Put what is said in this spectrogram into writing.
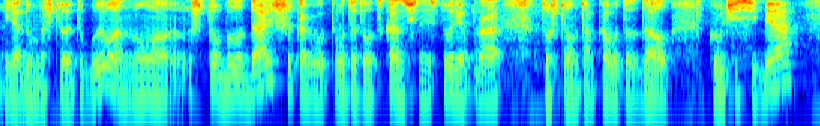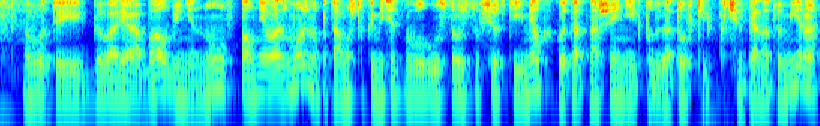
Я думаю, что это было, но что было дальше, как бы вот эта вот сказочная история про то, что он там кого-то сдал круче себя, вот, и говоря об Албине, ну, вполне возможно, потому что комитет по благоустройству все-таки имел какое-то отношение к подготовке к чемпионату мира,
